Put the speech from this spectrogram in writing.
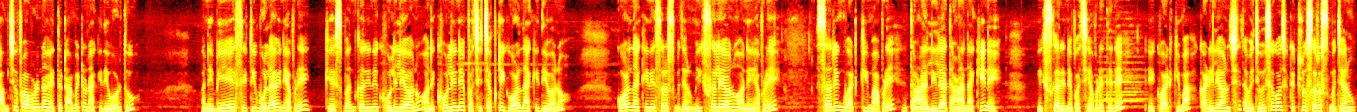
આમચૂર પાવડર ના હોય તો ટામેટું નાખી દેવું અડધું. અને બે સીટી બોલાવીને આપણે ગેસ બંધ કરીને ખોલી લેવાનું અને ખોલીને પછી ચપટી ગોળ નાખી દેવાનો. ગોળ નાખીને સરસ મજાનું મિક્સ લેવાનું અને આપણે સરિંગ વાટકીમાં આપણે ધાણા, લીલા ધાણા નાખીને મિક્સ કરીને પછી આપણે તેને એક વાટકીમાં કાઢી લેવાનું છે. તમે જોઈ શકો છો કેટલું સરસ મજાનું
